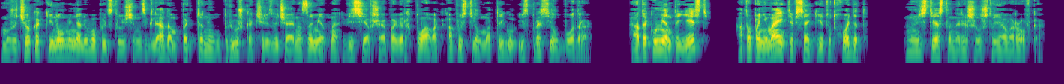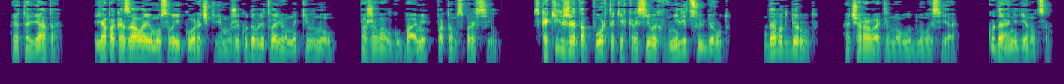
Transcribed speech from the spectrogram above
Мужичок окинул меня любопытствующим взглядом, подтянул брюшко, чрезвычайно заметно висевшее поверх плавок, опустил мотыгу и спросил бодро. «А документы есть? А то, понимаете, всякие тут ходят». Ну, естественно, решил, что я воровка. Это я-то. Я показала ему свои корочки, и мужик удовлетворенно кивнул. Пожевал губами, потом спросил. «С каких же это пор таких красивых в милицию берут?» «Да вот берут», – очаровательно улыбнулась я. «Куда они денутся?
